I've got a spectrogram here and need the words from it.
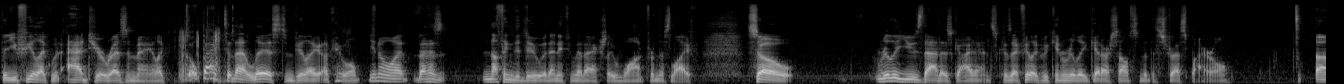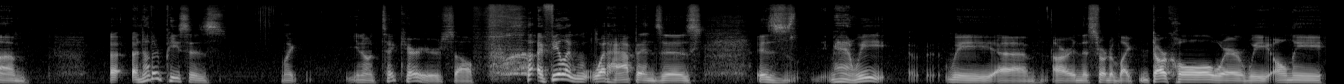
that you feel like would add to your resume. Like go back to that list and be like, okay, well, you know what, that has nothing to do with anything that I actually want from this life. So really use that as guidance because I feel like we can really get ourselves into the stress spiral. Um, another piece is like, you know, take care of yourself. I feel like what happens is, is man, we we um, are in this sort of like dark hole where we only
